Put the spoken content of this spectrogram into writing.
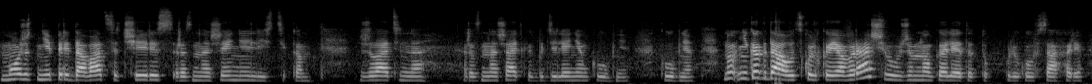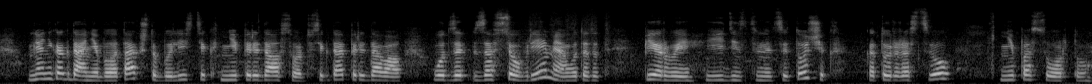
может не передаваться через размножение листиком. Желательно размножать как бы делением клубни, клубня. Ну, никогда, вот сколько я выращиваю, уже много лет эту клюкву в сахаре, у меня никогда не было так, чтобы листик не передал сорт, всегда передавал. Вот за, за все время вот этот первый и единственный цветочек, который расцвел не по сорту.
